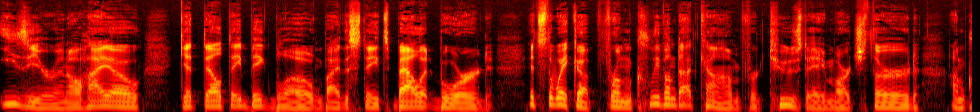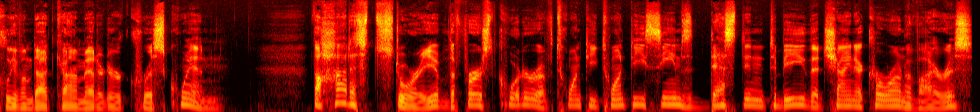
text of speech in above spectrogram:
easier in Ohio get dealt a big blow by the state's ballot board. It's the wake up from Cleveland.com for Tuesday, March 3rd. I'm Cleveland.com editor Chris Quinn. The hottest story of the first quarter of 2020 seems destined to be the China coronavirus.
